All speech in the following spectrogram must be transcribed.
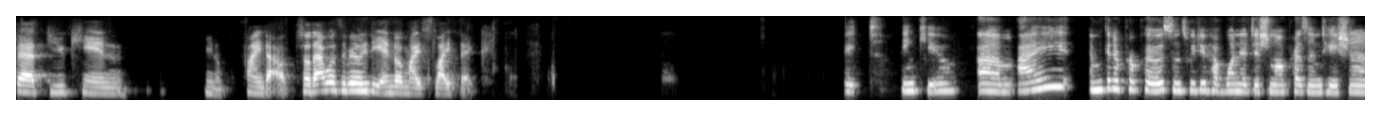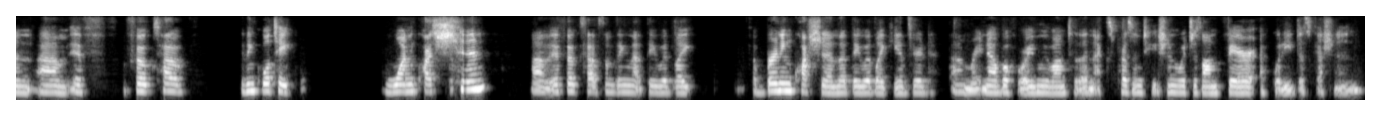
that you can, you know, find out. So that was really the end of my slide deck. Great, thank you. Um, I am going to propose, since we do have one additional presentation, um, if folks have, I think we'll take one question. Um, if folks have something that they would like a burning question that they would like answered um, right now before we move on to the next presentation, which is on fare equity discussion.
